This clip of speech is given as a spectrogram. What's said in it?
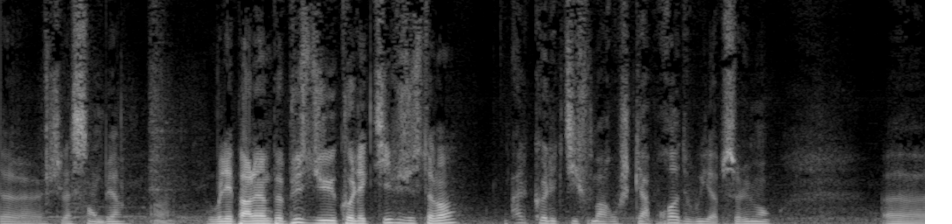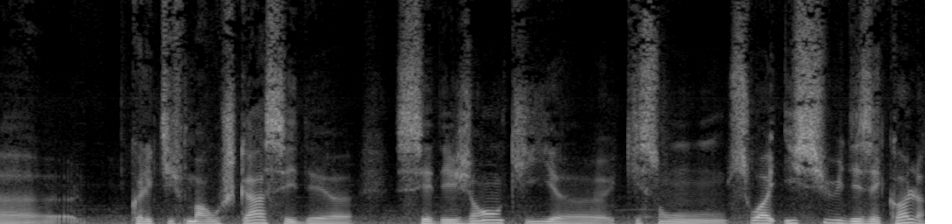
euh, je la sens bien. ouais. Vous voulez parler un peu plus du collectif justement? Ah, le collectif Marouchka Prod, oui, absolument. Euh, collectif Marouchka, c'est des, euh, des gens qui, euh, qui sont soit issus des écoles,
